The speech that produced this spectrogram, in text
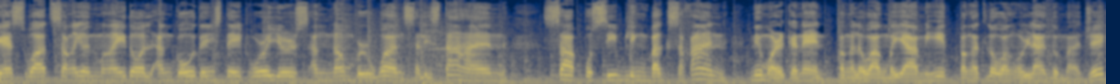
Guess what? Sa ngayon mga idol, ang Golden State Warriors ang number one sa listahan sa posibleng bagsakan ni Markkanen. Pangalawa ang Miami Heat, pangatlo ang Orlando Magic,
